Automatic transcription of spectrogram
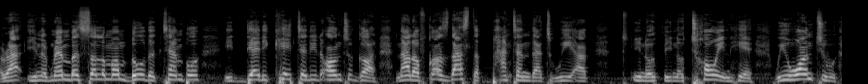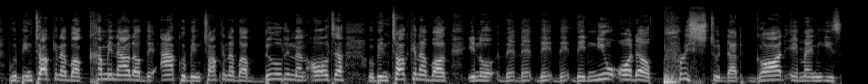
all right. You know, remember Solomon built a temple, he dedicated it unto God. Now, of course, that's the pattern that we are, you know, you know, toeing here. We want to. We've been talking about coming out of the ark. We've been talking about building an altar. We've been talking about you know the the, the, the new order of priesthood that God, Amen, is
